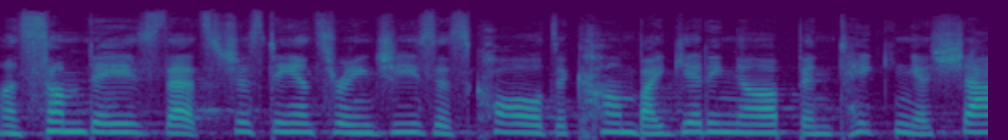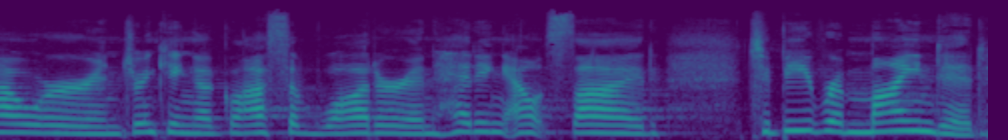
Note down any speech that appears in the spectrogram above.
On some days, that's just answering Jesus' call to come by getting up and taking a shower and drinking a glass of water and heading outside to be reminded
